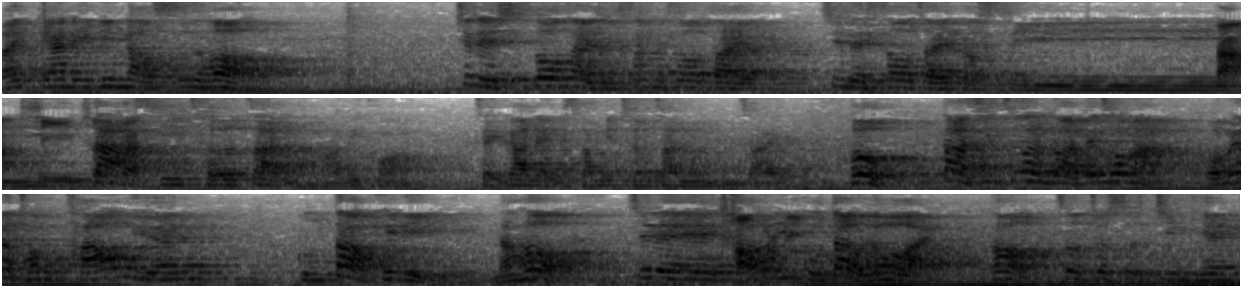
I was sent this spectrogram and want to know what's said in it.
来，今日林老师吼，这个所在是什么所在？这个所在就是大溪车大溪车站啊！你看，这家连什么车站都唔知。好，大溪车站哪边冲啊？我们要从桃园古道去哩，然后这个桃林古道落来。好，这就是今天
